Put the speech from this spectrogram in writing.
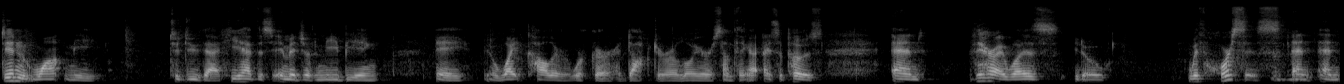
didn't want me to do that. He had this image of me being a know, white collar worker, a doctor, a lawyer, or something, I, I suppose. And there I was, you know, with horses, mm-hmm. and, and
